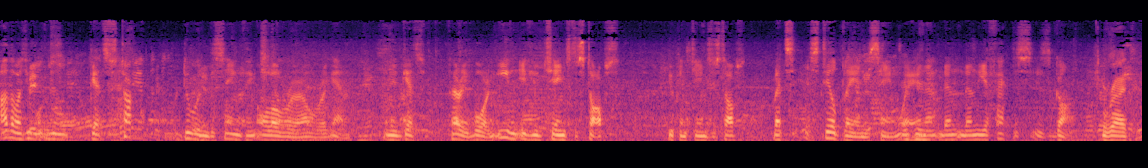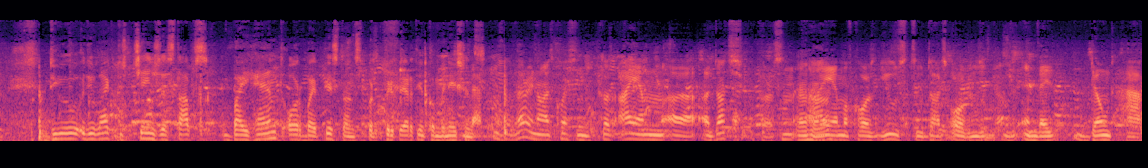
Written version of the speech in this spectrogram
Otherwise, you you get stuck doing the same thing all over and over again, and it gets very boring. Even if you change the stops, you can change the stops, but still play in the same way, and then, then then the effect is, is gone. Right. Do you do you like to change the stops by hand or by pistons pre- prepared in combinations? That is a very nice question because I am uh, a Dutch person and Uh-huh. I am, of course, used to Dutch organs and they don't have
